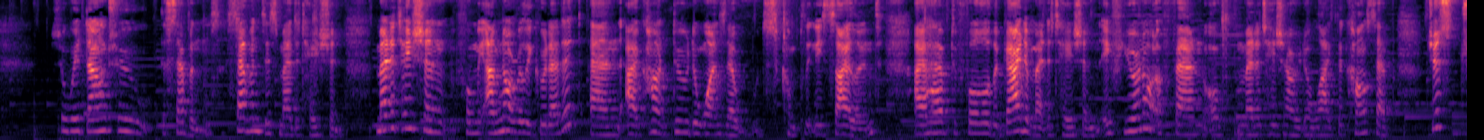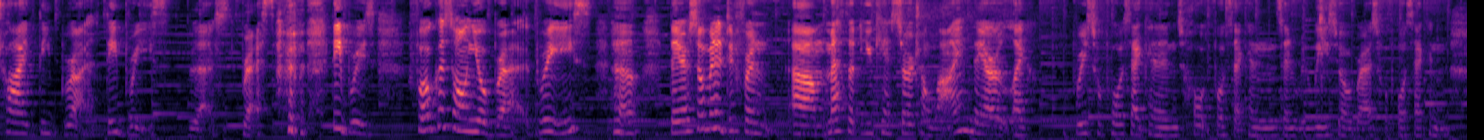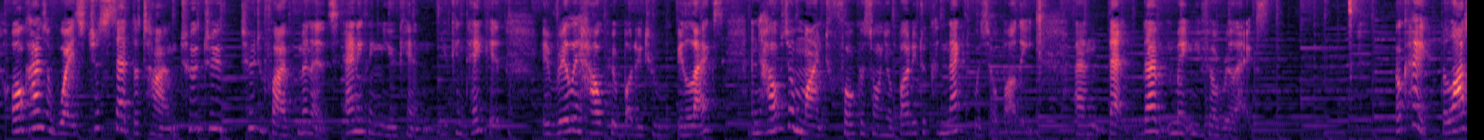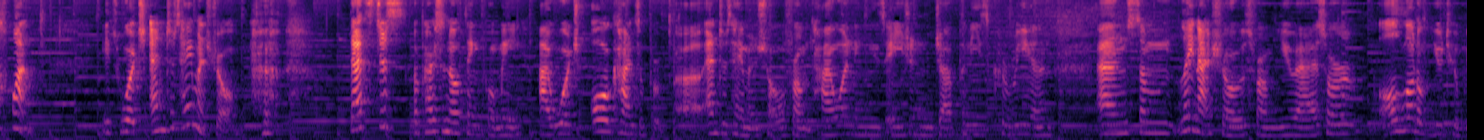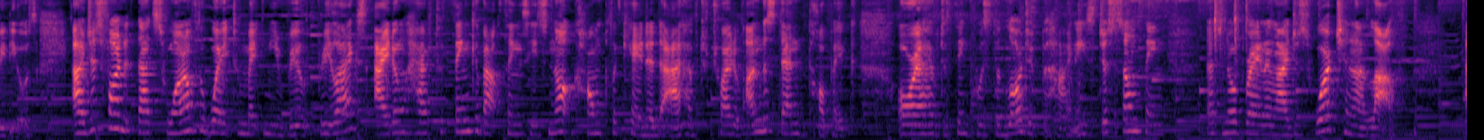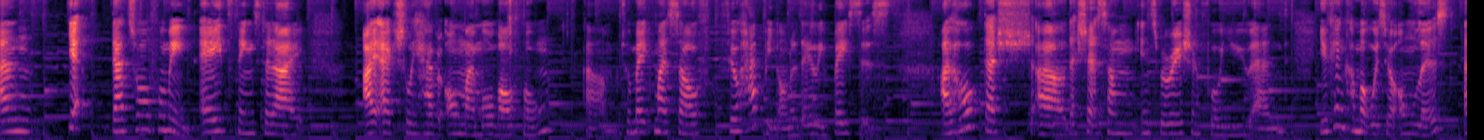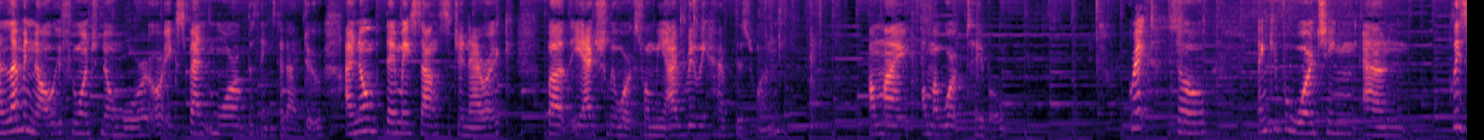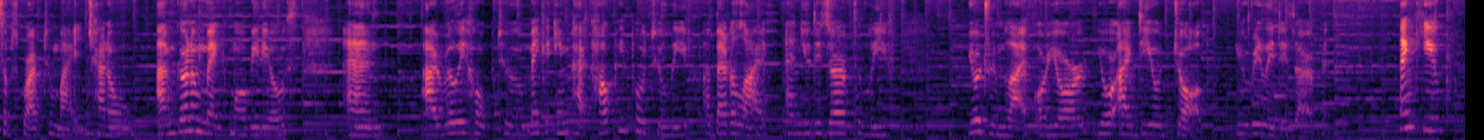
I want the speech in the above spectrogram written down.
So we're down to the seventh. Seventh is meditation. Meditation for me, I'm not really good at it, and I can't do the ones that that's completely silent. I have to follow the guided meditation. If you're not a fan of meditation or you don't like the concept, just try deep breath, deep breathe, breath, breath. Focus on your breath, breathe. there are so many different um, methods you can search online. They are like breathe for four seconds, hold four seconds, and release your breath for four seconds. All kinds of ways. Just set the time, two to two to five minutes. Anything you can you can take it. It really helps your body to relax and helps your mind to focus on your body to connect with your body, and that that made me feel relaxed. Okay, the last one. It's watch entertainment show. that's just a personal thing for me. I watch all kinds of uh, entertainment show from Taiwanese, Asian, Japanese, Korean, and some late night shows from US or a lot of YouTube videos. I just find that that's one of the way to make me re relax. I don't have to think about things. It's not complicated. I have to try to understand the topic or I have to think what's the logic behind it. It's just something that's no brain and I just watch and I laugh. And that's all for me. Eight things that I I actually have on my mobile phone um, to make myself feel happy on a daily basis. I hope that sh uh, that shed some inspiration for you, and you can come up with your own list and let me know if you want to know more or expand more of the things that I do. I know they may sound generic, but it actually works for me. I really have this one on my on my work table. Great. So thank you for watching and please subscribe to my channel. I'm gonna make more videos and I really hope to make an impact how people to live a better life and you deserve to live your dream life or your your ideal job. You really deserve it. Thank you.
